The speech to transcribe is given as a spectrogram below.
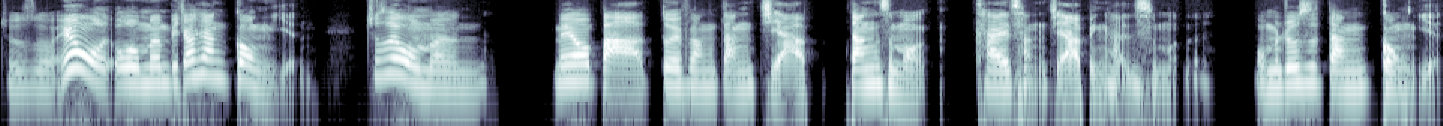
就是说，因为我我们比较像共演，就是我们没有把对方当嘉当什么开场嘉宾还是什么的，我们就是当共演，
